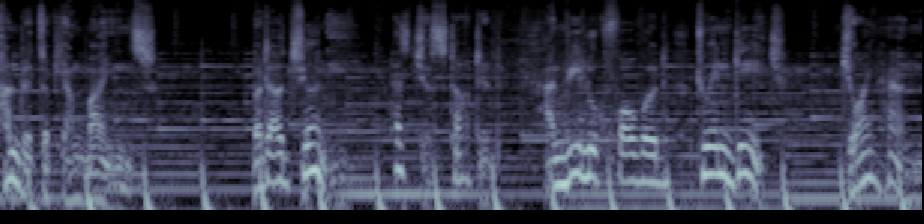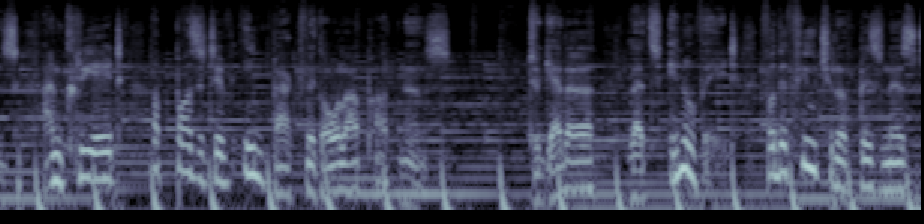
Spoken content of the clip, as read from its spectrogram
hundreds of young minds. But our journey has just started and we look forward to engage, join hands and create a positive impact with all our partners. Together, let's innovate for the future of business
